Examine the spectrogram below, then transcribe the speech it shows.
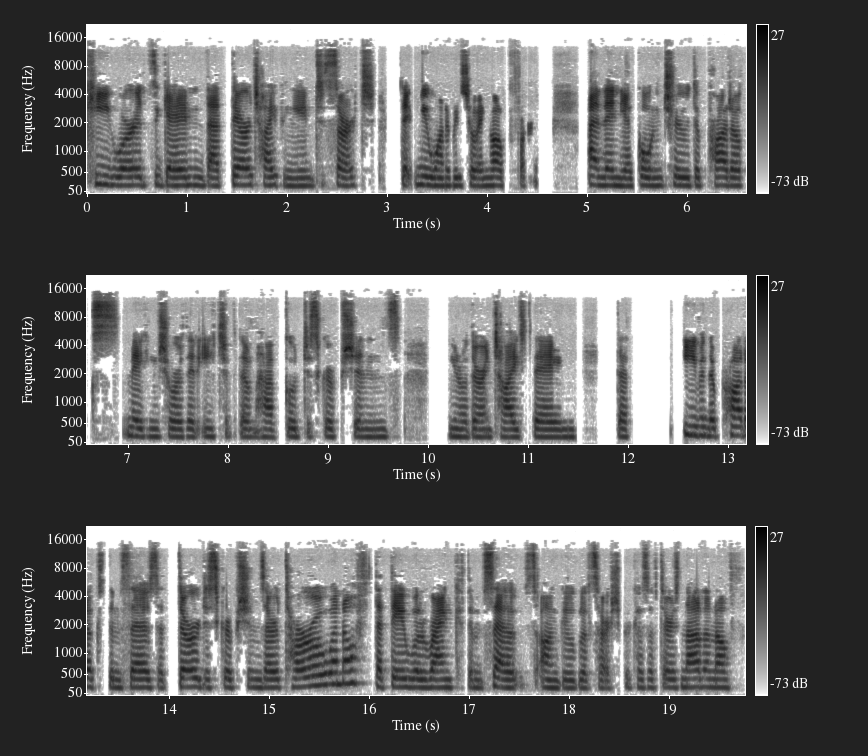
keywords again that they're typing into search that you want to be showing up for, and then yeah, going through the products, making sure that each of them have good descriptions. You know, they're enticing even the products themselves that their descriptions are thorough enough that they will rank themselves on Google search because if there's not enough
